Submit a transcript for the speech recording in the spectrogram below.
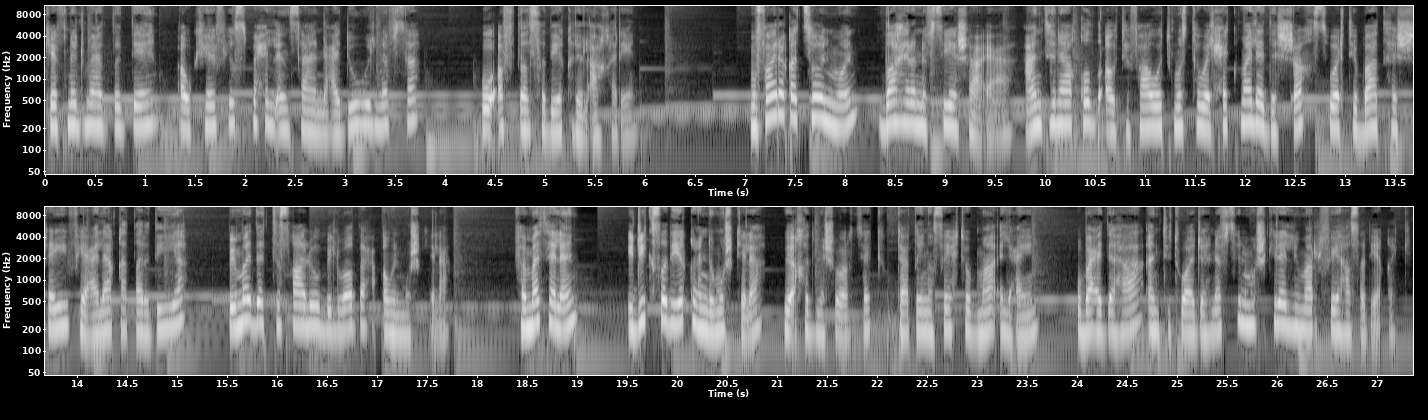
كيف نجمع الضدين؟ أو كيف يصبح الإنسان عدو لنفسه وأفضل صديق للآخرين. مفارقة سولمون ظاهرة نفسية شائعة عن تناقض أو تفاوت مستوى الحكمة لدى الشخص وارتباط هالشيء في علاقة طردية بمدى اتصاله بالوضع أو المشكلة. فمثلا يجيك صديق عنده مشكلة ويأخذ مشورتك وتعطيه نصيحته بماء العين وبعدها أنت تواجه نفس المشكلة اللي مر فيها صديقك.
